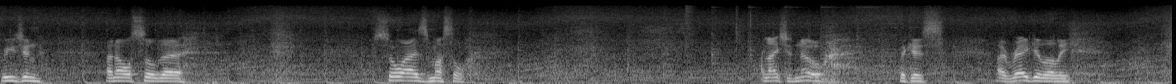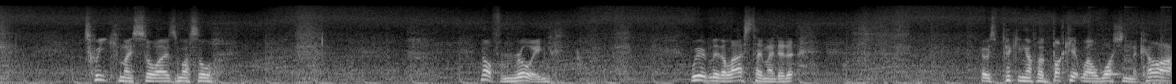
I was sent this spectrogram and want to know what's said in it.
region and also the psoas muscle. And I should know because I regularly tweak my psoas muscle. Not from rowing. Weirdly, the last time I did it, I was picking up a bucket while washing the car.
